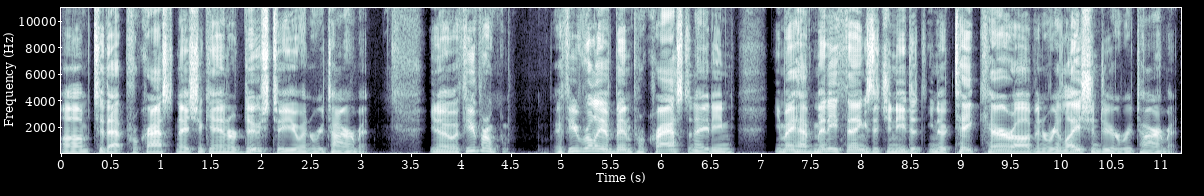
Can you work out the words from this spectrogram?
um, to that procrastination can introduce to you in retirement. You know, if you if you really have been procrastinating, you may have many things that you need to you know take care of in relation to your retirement.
